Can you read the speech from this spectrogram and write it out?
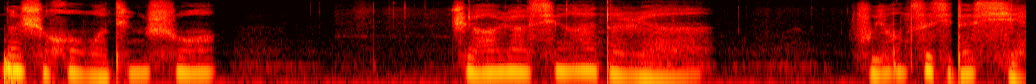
那时候我听说，只要让心爱的人服用自己的血，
